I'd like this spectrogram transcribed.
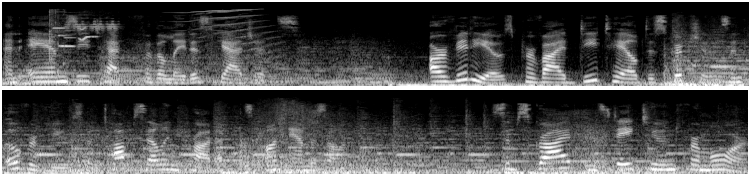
and AMZ Tech for the latest gadgets. Our videos provide detailed descriptions and overviews of top-selling products on Amazon. Subscribe and stay tuned for more.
